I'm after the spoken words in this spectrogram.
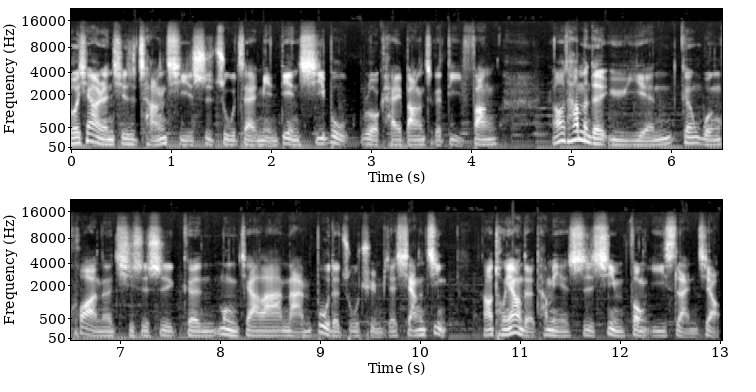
罗兴亚人其实长期是住在缅甸西部若开邦这个地方，然后他们的语言跟文化呢，其实是跟孟加拉南部的族群比较相近。然后同样的，他们也是信奉伊斯兰教。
